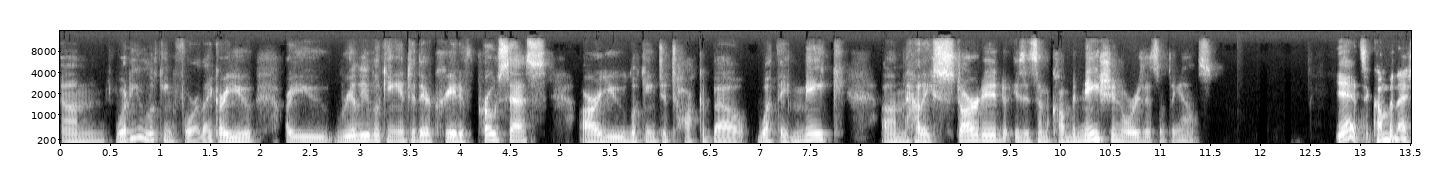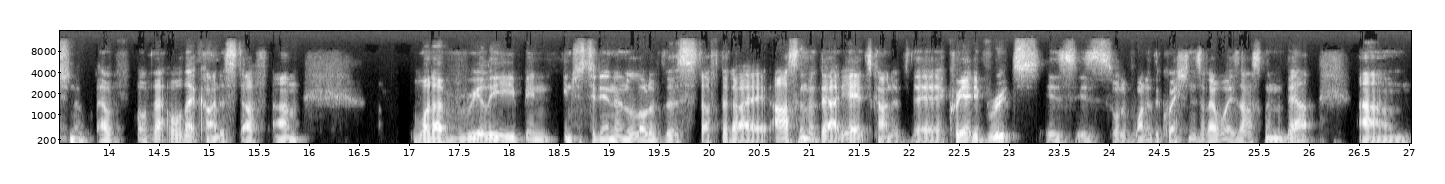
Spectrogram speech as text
um, what are you looking for? Like, are you are you really looking into their creative process? Are you looking to talk about what they make, um, how they started? Is it some combination, or is it something else? Yeah, it's a combination of of, of that, all that kind of stuff. Um, what I've really been interested in and a lot of the stuff that I ask them about, yeah, it's kind of their creative roots is is sort of one of the questions that I always ask them about. Um,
